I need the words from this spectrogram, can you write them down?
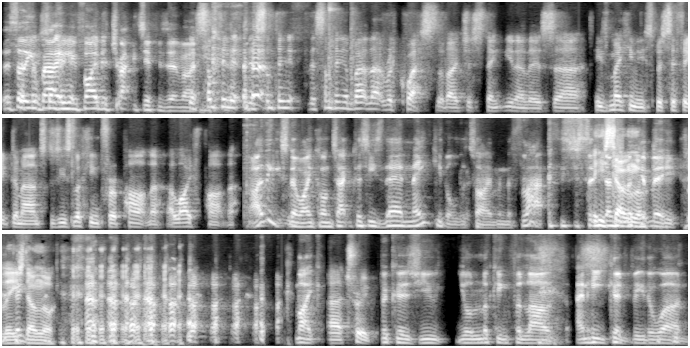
There's something about him something- you find attractive, is it, Mike? there's something there's something there's something about that request that I just think you know there's uh, he's making these specific demands because he's looking for a partner, a life partner. I think it's no eye contact because he's there naked all the time in the flat. It's just Please don't don't look, at me. Please don't look. Mike, uh, true. because you you're looking for love and he could be the one.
